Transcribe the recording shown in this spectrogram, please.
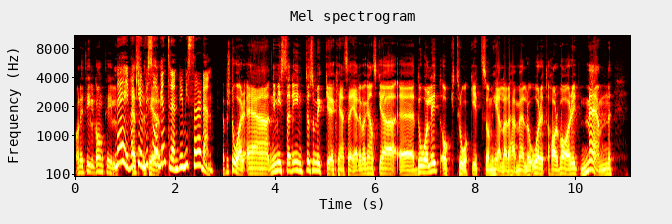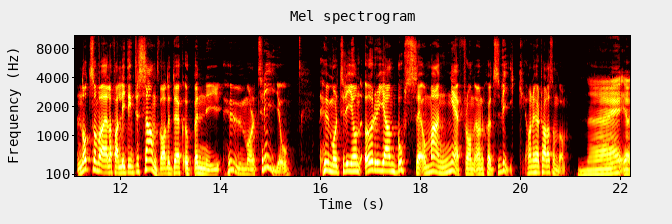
Har ni tillgång till Nej, vad kul. Vi SVT? såg inte den. Vi missade den. Jag förstår. Eh, ni missade inte så mycket kan jag säga. Det var ganska eh, dåligt och tråkigt som hela det här melloåret har varit. Men något som var i alla fall lite intressant var att det dök upp en ny humortrio. Humortrion Örjan, Bosse och Mange från Örnsköldsvik. Har ni hört talas om dem? Nej, jag,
